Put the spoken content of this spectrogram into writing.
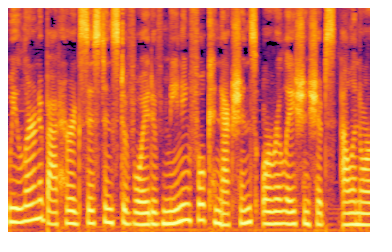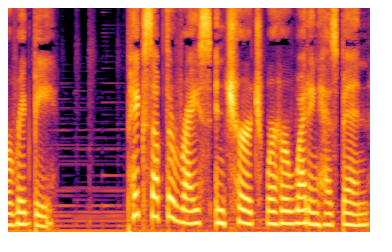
we learn about her existence devoid of meaningful connections or relationships. Eleanor Rigby picks up the rice in church where her wedding has been.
